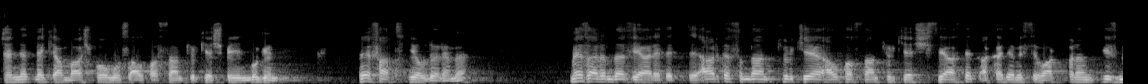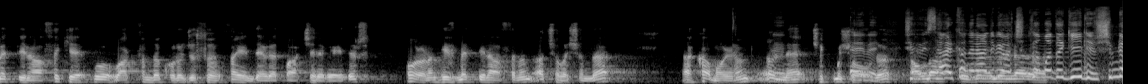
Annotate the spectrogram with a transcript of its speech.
cennet mekan başbuğumuz Alparslan Türkeş Bey'in bugün vefat yıl dönümü. Mezarında ziyaret etti. Arkasından Türkiye Alparslan Türkeş Siyaset Akademisi Vakfı'nın hizmet binası ki bu vakfın da kurucusu Sayın Devlet Bahçeli Bey'dir. Oranın hizmet binasının açılışında kamuoyunun önüne çıkmış Evet. oldu. Şimdi Allah Serkan herhalde bir açıklamada gelir. Şimdi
